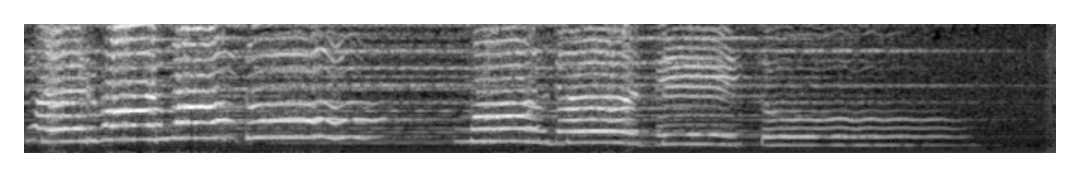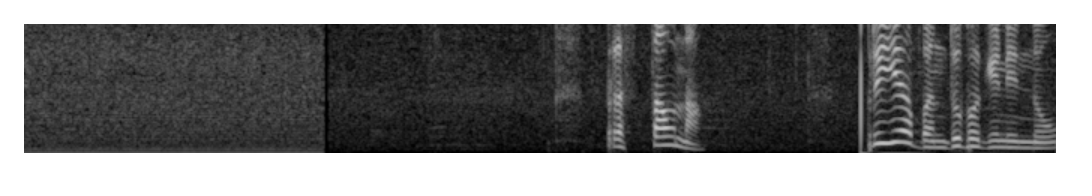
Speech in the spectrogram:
सर्वांना तो मदत देतो प्रस्तावना प्रिय बंधुभगिनींनो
